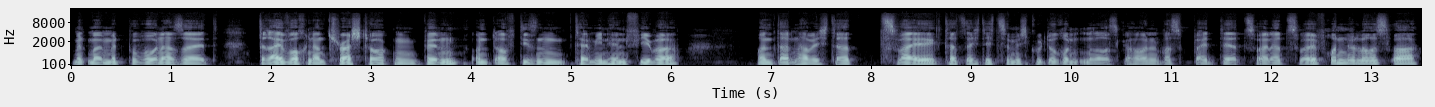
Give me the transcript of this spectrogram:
mit meinem Mitbewohner seit drei Wochen am Trash-Talken bin und auf diesen Termin hinfieber. Und dann habe ich da zwei tatsächlich ziemlich gute Runden rausgehauen. Und was bei der 212-Runde los war,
